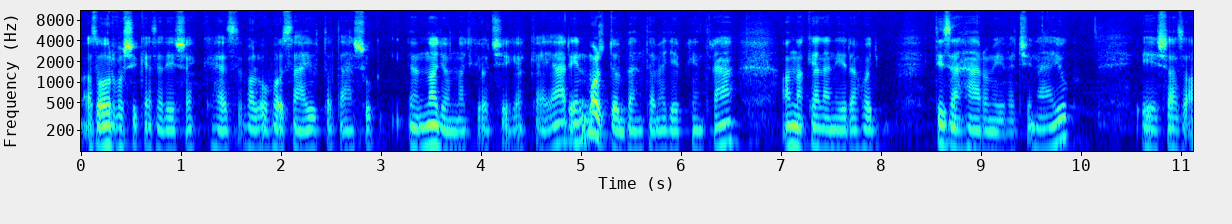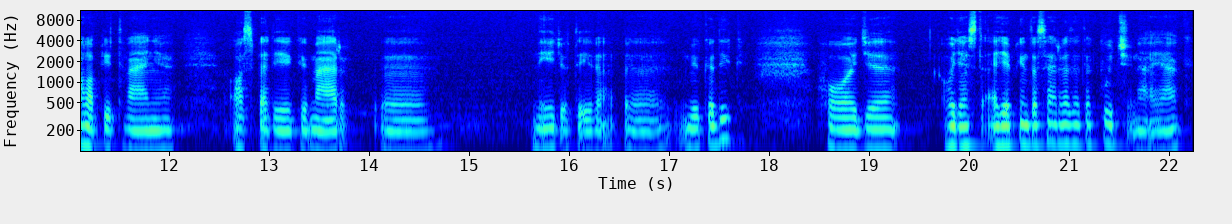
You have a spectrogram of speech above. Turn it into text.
az orvosi kezelésekhez való hozzájuttatásuk nagyon nagy költségekkel jár. Én most döbbentem egyébként rá, annak ellenére, hogy 13 éve csináljuk, és az alapítvány az pedig már 4-5 éve működik, hogy, hogy ezt egyébként a szervezetek úgy csinálják,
